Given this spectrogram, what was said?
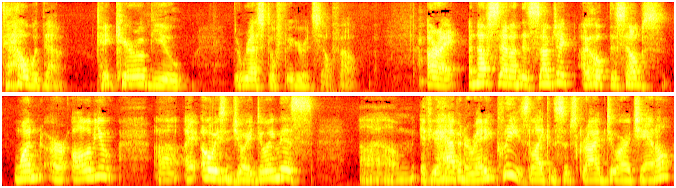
To hell with them. Take care of you. The rest will figure itself out. All right, enough said on this subject. I hope this helps one or all of you. Uh, I always enjoy doing this. Um, if you haven't already, please like and subscribe to our channel.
